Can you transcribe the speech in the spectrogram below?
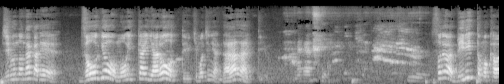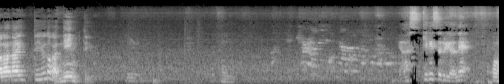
う自分の中で造業をもう一回やろうっていう気持ちにはならないっていう。それはビリッとも変わらないっていうのが忍っていう、っきりするよね。うんうん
